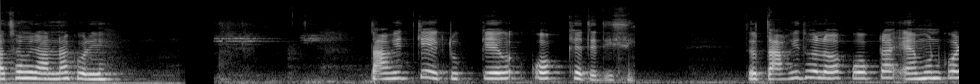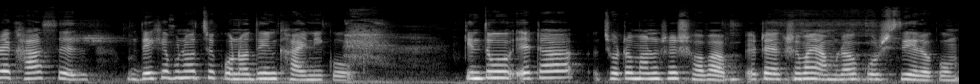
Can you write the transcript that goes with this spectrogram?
আচ্ছা আমি রান্না করি। তাহিদকে একটু কে কোক খেতে দিছি। তো তাহিদ হলো কোকটা এমন করে খাচ্ছে দেখে মনে হচ্ছে কোনো দিন খায়নি কোক। কিন্তু এটা ছোট মানুষের স্বভাব, এটা একসময় আমরাও করছি এরকম।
